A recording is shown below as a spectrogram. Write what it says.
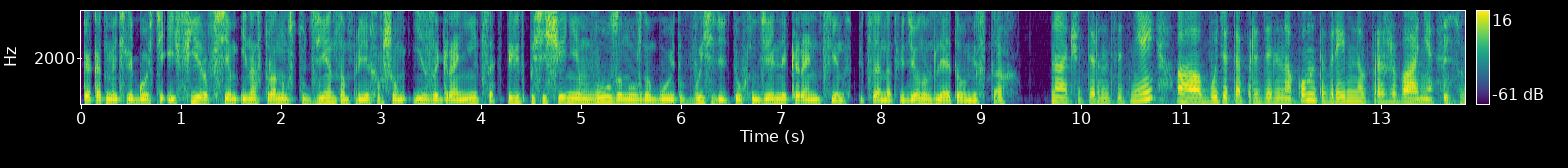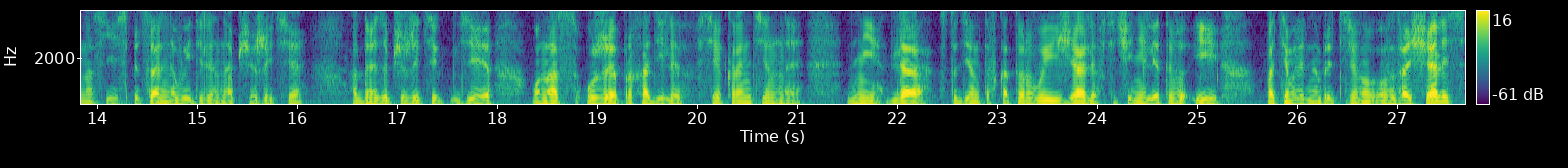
Как отметили гости эфира, всем иностранным студентам, приехавшим из-за границы, перед посещением вуза нужно будет высидеть двухнедельный карантин в специально отведенных для этого местах. На 14 дней э, будет определена комната временного проживания. Здесь у нас есть специально выделенное общежитие. Одно из общежитий, где у нас уже проходили все карантинные дни для студентов, которые выезжали в течение лета и по тем или иным причинам возвращались.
